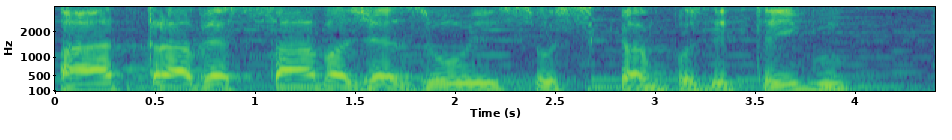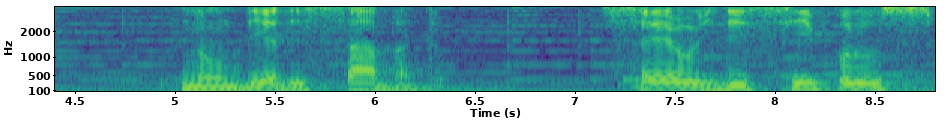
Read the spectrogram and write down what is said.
Atravessava Jesus os campos de trigo num dia de sábado. Seus discípulos,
